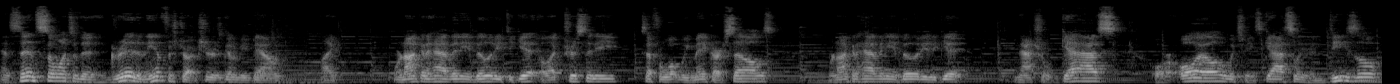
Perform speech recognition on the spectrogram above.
And since so much of the grid and the infrastructure is going to be down, like, we're not going to have any ability to get electricity except for what we make ourselves. We're not going to have any ability to get natural gas or oil, which means gasoline and diesel.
